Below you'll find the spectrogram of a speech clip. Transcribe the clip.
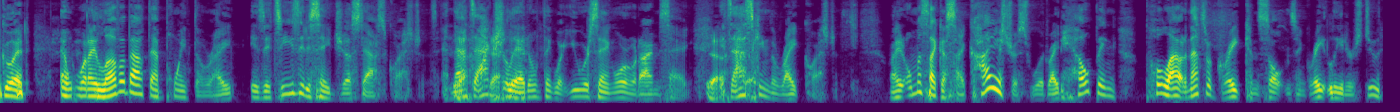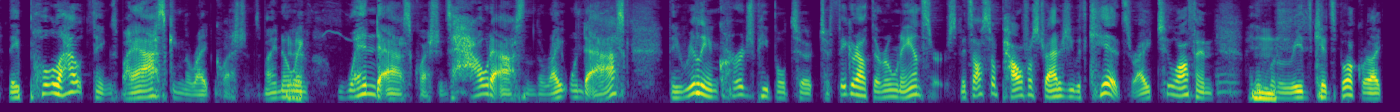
Good. And what I love about that point, though, right, is it's easy to say just ask questions. And that's yeah, actually, yeah, yeah. I don't think what you were saying or what I'm saying. it's asking the right questions, right? Almost like a psychiatrist would, right? Helping pull out, and that's what great consultants and great leaders do. They pull out things by asking the right questions, by knowing when to ask questions, how to ask them, the right one to ask. They really encourage people to, to figure out their own answers. It's also a powerful strategy with kids, right? Too often, I think mm. when we read kids' book, we're like,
